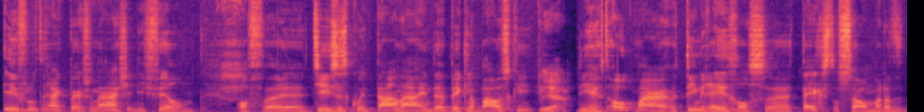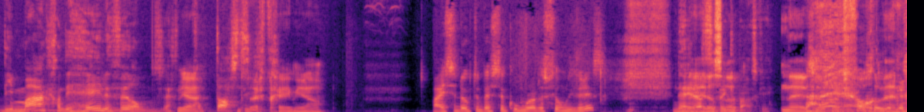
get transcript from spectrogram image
invloedrijk personage in die film. Of eh, Jesus Quintana in de Big Lebowski, Ja. die heeft ook maar tien regels eh, tekst of zo, maar dat, die maakt gewoon die hele film. Dat is echt Ja, fantastisch. Dat is echt geniaal. Maar is het ook de beste Coen Brothers film die er is? Nee, dat is de Big Lebowski. Nee, dat is No Country for Old Men.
